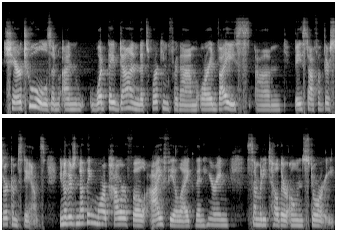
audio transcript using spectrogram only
share tools and, and what they've done that's working for them or advice um, based off of their circumstance. You know, there's nothing more powerful, I feel like, than hearing somebody tell their own story.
